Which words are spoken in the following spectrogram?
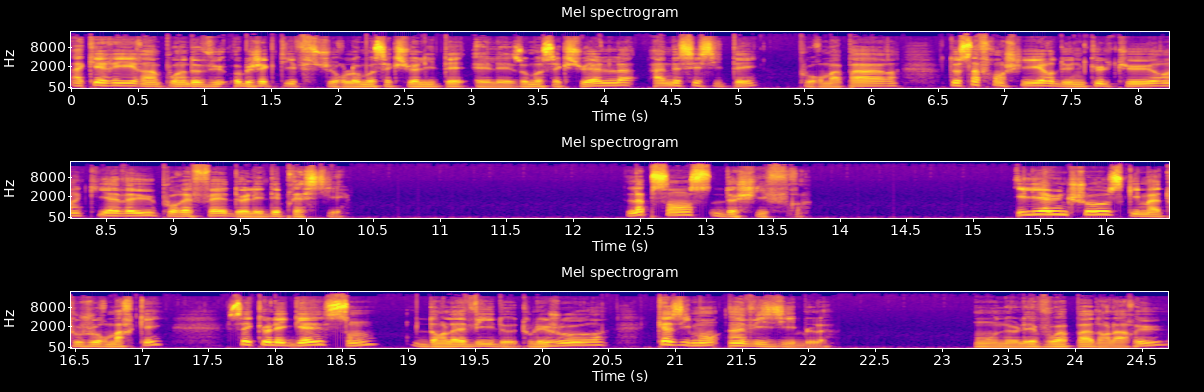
acquérir un point de vue objectif sur l'homosexualité et les homosexuels a nécessité, pour ma part, de s'affranchir d'une culture qui avait eu pour effet de les déprécier. L'absence de chiffres. Il y a une chose qui m'a toujours marqué, c'est que les gays sont, dans la vie de tous les jours, quasiment invisibles. On ne les voit pas dans la rue,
